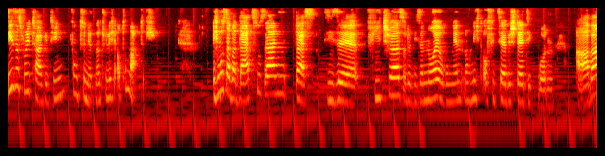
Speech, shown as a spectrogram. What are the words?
Dieses Retargeting funktioniert natürlich automatisch. Ich muss aber dazu sagen, dass diese Features oder diese Neuerungen noch nicht offiziell bestätigt wurden. Aber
